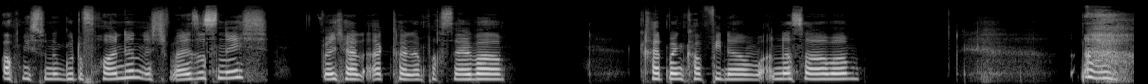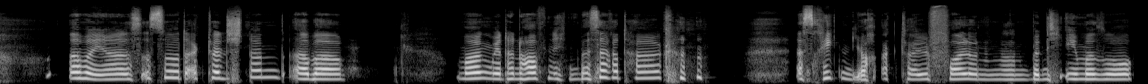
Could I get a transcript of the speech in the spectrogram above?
auch nicht so eine gute Freundin. Ich weiß es nicht, weil ich halt aktuell einfach selber gerade meinen Kopf wieder woanders habe. Aber ja, es ist so der aktuelle Stand, aber morgen wird dann hoffentlich ein besserer Tag. es regnet ja auch aktuell voll und dann bin ich eh immer so,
